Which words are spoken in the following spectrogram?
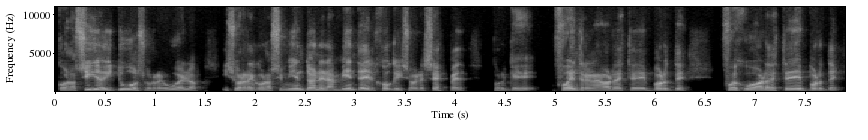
conocido y tuvo su revuelo y su reconocimiento en el ambiente del hockey sobre césped, porque fue entrenador de este deporte, fue jugador de este deporte,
